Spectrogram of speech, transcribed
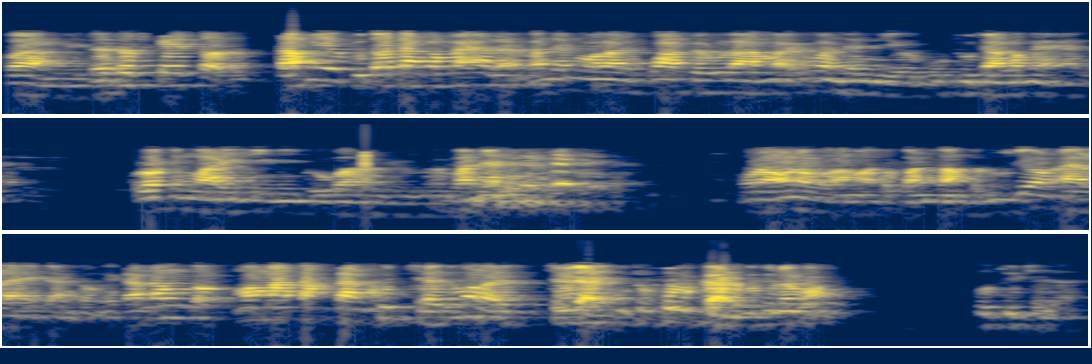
Bang, itu terus ketok. Tapi ya butuh cangkem elek, pancen malah wabe ulama itu pancen ya kudu cangkem elek. Kalau sing mari sini gua, pancen Orang-orang ulama sopan santun mesti orang elek kami. Karena untuk mematahkan hujah itu harus jelas, butuh vulgar, butuh apa? Butuh jelas.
